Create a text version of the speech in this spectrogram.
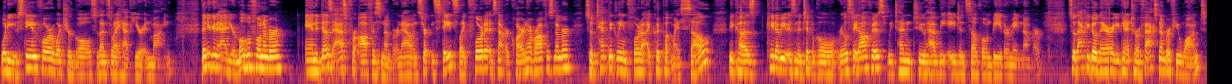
What do you stand for? What's your goal? So that's what I have here in mind. Then you're going to add your mobile phone number, and it does ask for office number. Now, in certain states like Florida, it's not required to have our office number. So technically in Florida, I could put my cell because KW isn't a typical real estate office. We tend to have the agent's cell phone be their main number. So that could go there. You can enter a fax number if you want.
